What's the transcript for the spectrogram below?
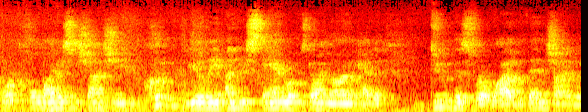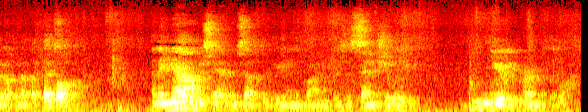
poor coal miners in Shanxi who couldn't really understand what was going on, and we had to do this for a while, but then China would open up. Like, that's all. And they now understand themselves to be in an environment that is essentially nearly permanently locked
